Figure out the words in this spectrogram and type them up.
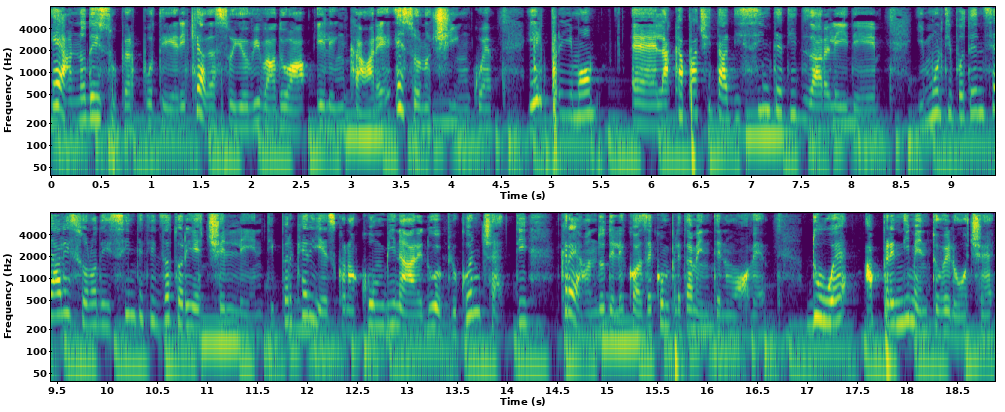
e hanno dei superpoteri che adesso io vi vado a elencare e sono cinque. Il primo è la capacità di sintetizzare le idee. I multipotenziali sono dei sintetizzatori eccellenti perché riescono a combinare due o più concetti creando delle cose completamente nuove. Due, apprendimento veloce.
